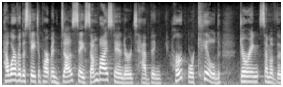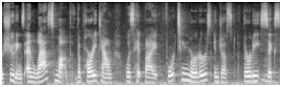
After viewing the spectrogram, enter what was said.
However, the State Department does say some bystanders have been hurt or killed during some of those shootings. And last month, the party town was hit by 14 murders in just 36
